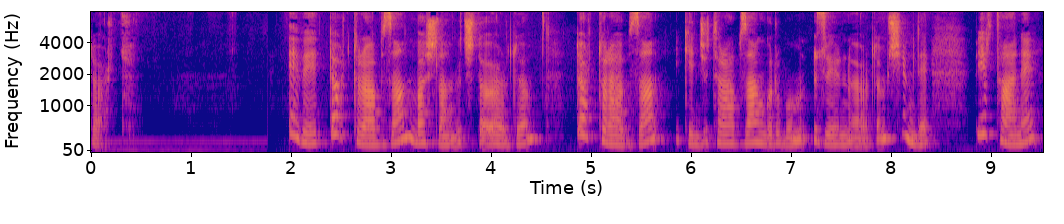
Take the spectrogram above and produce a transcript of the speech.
4 Evet 4 trabzan başlangıçta ördüm 4 trabzan ikinci trabzan grubumun üzerine ördüm şimdi bir tane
